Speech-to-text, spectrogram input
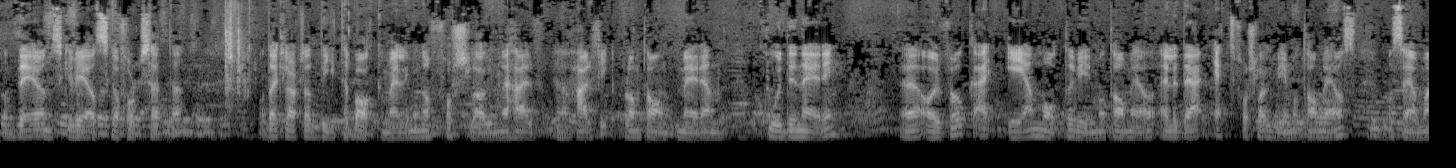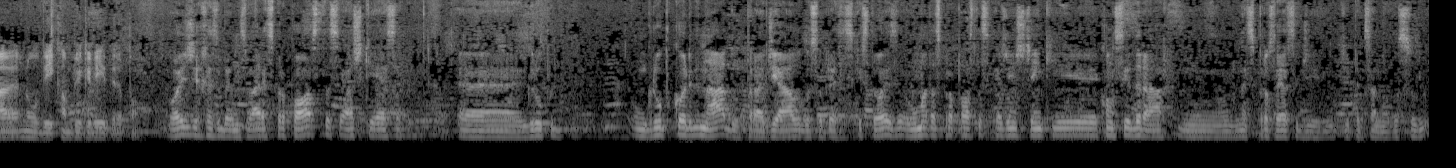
og Det ønsker vi at skal fortsette. Og det er klart at De tilbakemeldingene og forslagene vi her, her fikk, bl.a. mer enn koordinering eh, av urfolk, er én måte vi må ta med eller det er ett forslag vi må ta med oss og se om det er noe vi kan bygge videre på. Hoje recebemos várias propostas, eu acho que essa eh, grupo um grupo coordenado para diálogo sobre essas questões é uma das propostas que a gente tem que considerar no, nesse processo de, de pensar novas sol-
